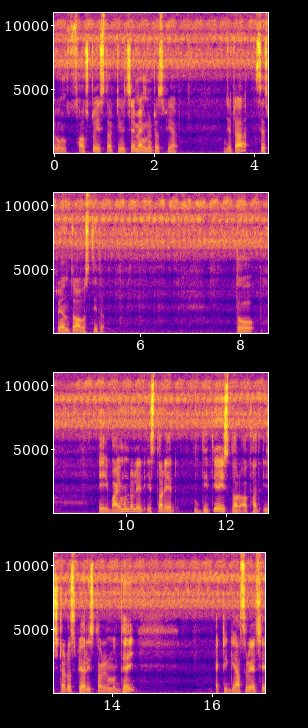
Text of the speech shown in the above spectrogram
এবং ষষ্ঠ স্তরটি হচ্ছে ম্যাগনেটোস্ফিয়ার যেটা শেষ পর্যন্ত অবস্থিত। তো এই বায়ুমণ্ডলের স্তরের দ্বিতীয় স্তর অর্থাৎ স্ট্রাটোস্ফিয়ার স্তরের মধ্যেই একটি গ্যাস রয়েছে,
